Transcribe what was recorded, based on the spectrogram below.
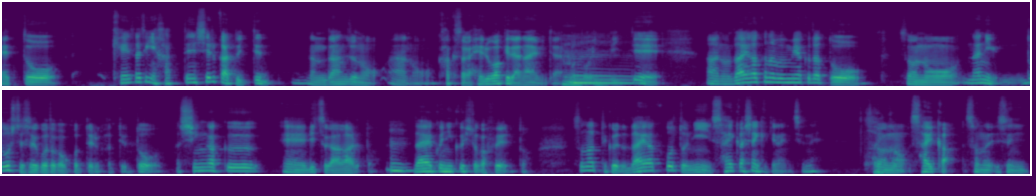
えっと、経済的に発展してるからといって男女のあの格差が減るわけではないみたいなことを言っていて、あの大学の文脈だとその何どうしてそういうことが起こってるかっていうと進学、えー率が上がると。うん。大学に行く人が増えると。そうなってくると大学ごとに再化しなきゃいけないんですよね。その再化その要するに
